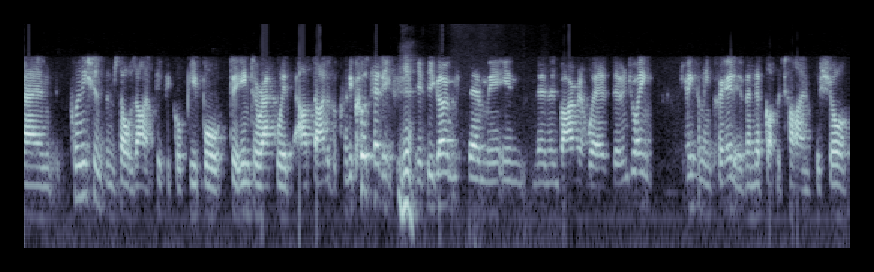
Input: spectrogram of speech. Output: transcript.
And clinicians themselves aren't typical people to interact with outside of a clinical setting. Yeah. If you go meet them in an environment where they're enjoying doing something creative and they've got the time for sure.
